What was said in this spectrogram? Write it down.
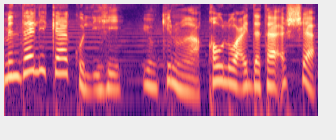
من ذلك كله يمكننا قول عدة أشياء.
